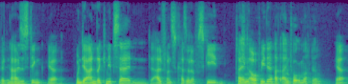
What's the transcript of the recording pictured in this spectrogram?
Wird ein heißes Ding, ja. Und der andere Knipser, der Alfons Kasolowski, trifft Ein- auch wieder. Hat ein Tor gemacht, ja. Ja,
